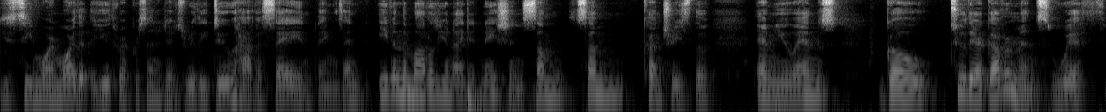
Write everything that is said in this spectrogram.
you see more and more that the youth representatives really do have a say in things, and even the Model United Nations. Some some countries, the MUNs, go to their governments with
